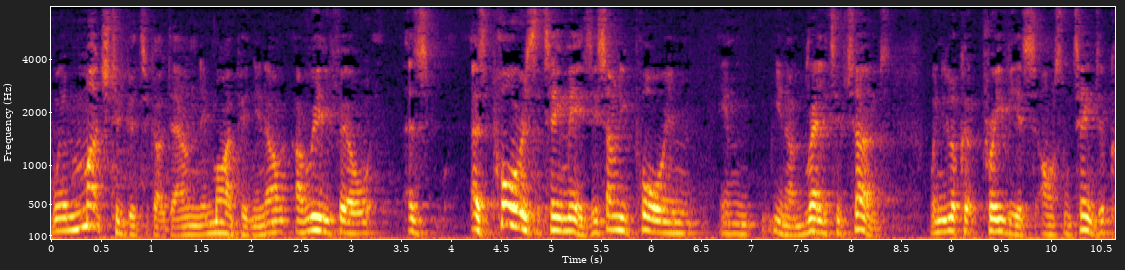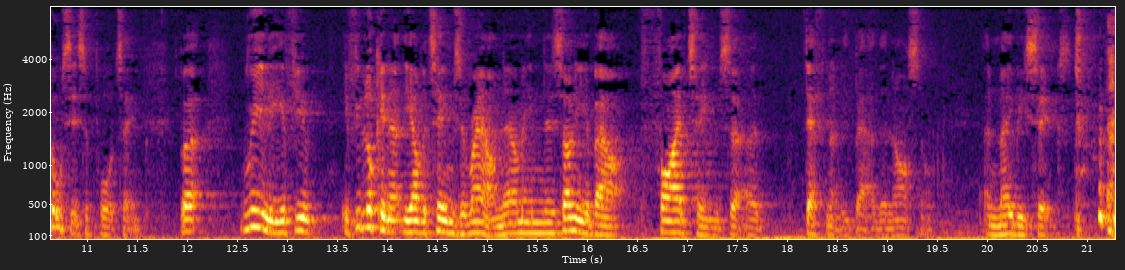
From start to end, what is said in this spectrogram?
We're much too good to go down, in my opinion. I, I really feel as as poor as the team is, it's only poor in in you know relative terms. When you look at previous Arsenal teams, of course it's a poor team, but really, if you if you're looking at the other teams around, I mean, there's only about five teams that are definitely better than Arsenal, and maybe six.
